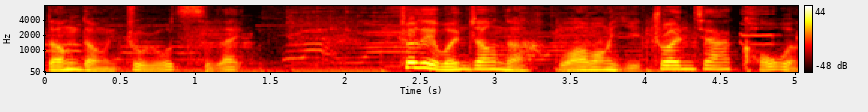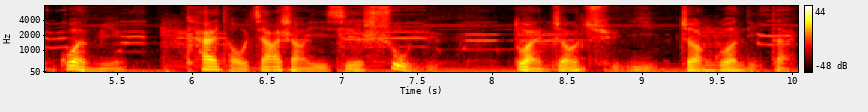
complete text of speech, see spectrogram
等等诸如此类。这类文章呢，往往以专家口吻冠名，开头加上一些术语，断章取义，张冠李戴。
